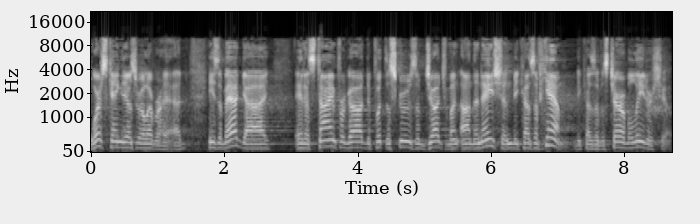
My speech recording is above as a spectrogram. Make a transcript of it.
Worst king Israel ever had. He's a bad guy and it's time for God to put the screws of judgment on the nation because of him, because of his terrible leadership.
